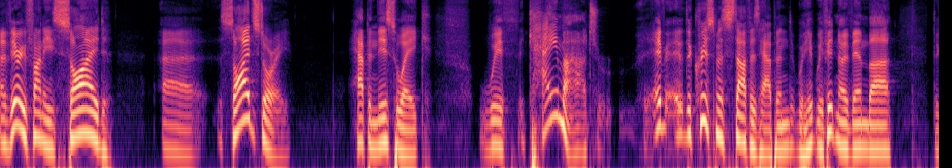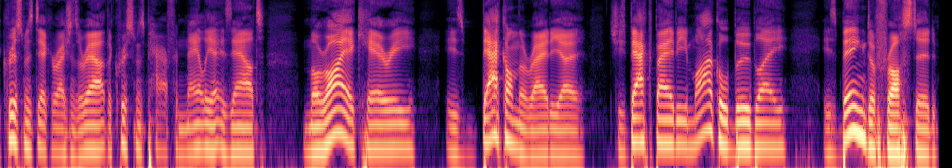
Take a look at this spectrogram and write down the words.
a very funny side uh, side story happened this week with Kmart. Every, the Christmas stuff has happened. We hit, we've hit November. The Christmas decorations are out. The Christmas paraphernalia is out. Mariah Carey is back on the radio. She's back, baby. Michael Bublé is being defrosted.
